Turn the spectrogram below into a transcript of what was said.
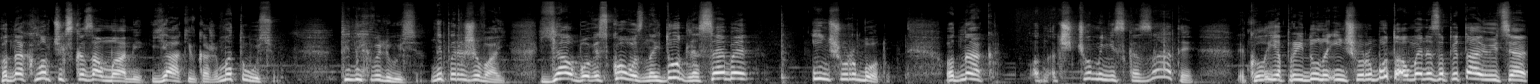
Однак хлопчик сказав мамі, Яків каже, матусю, ти не хвилюйся, не переживай. Я обов'язково знайду для себе іншу роботу. Однак, однак, що мені сказати, коли я прийду на іншу роботу, а в мене запитаються,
